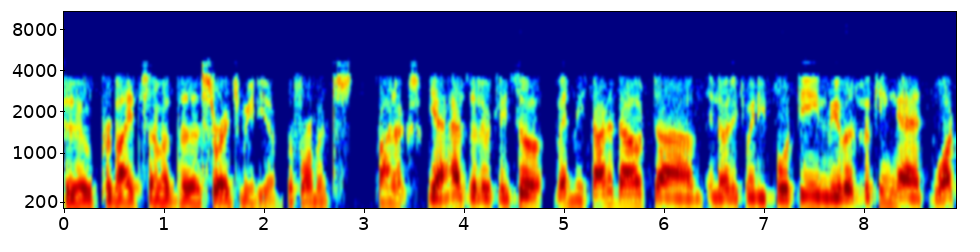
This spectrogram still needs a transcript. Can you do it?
to provide some of the storage media performance products. Yeah, absolutely. So when we started out um, in early 2014, we were looking at what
